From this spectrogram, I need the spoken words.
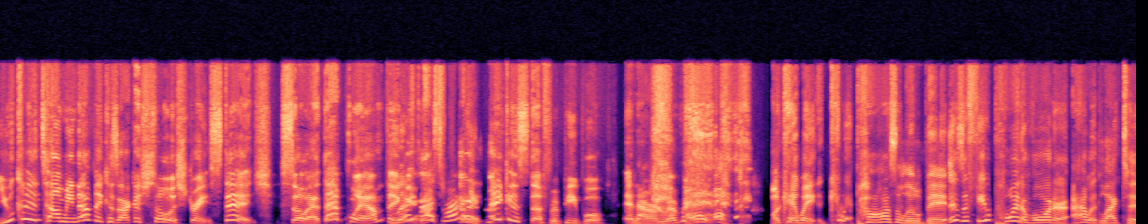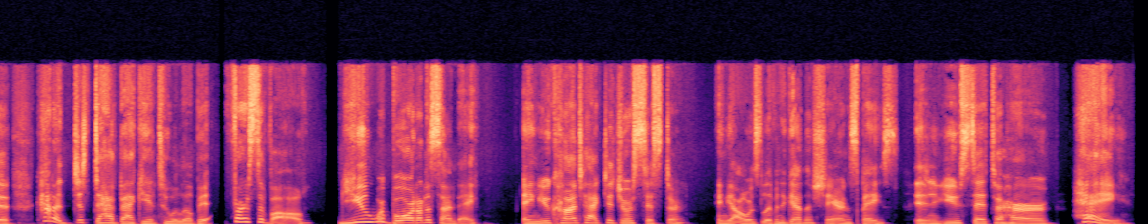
you couldn't tell me nothing because I could show a straight stitch. So at that point, I'm thinking, that's right, making stuff for people. And I remember. oh, oh. Okay, wait. Can we pause a little bit? There's a few point of order I would like to kind of just dive back into a little bit. First of all, you were bored on a Sunday and you contacted your sister and y'all was living together, sharing space. And you said to her, Hey,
